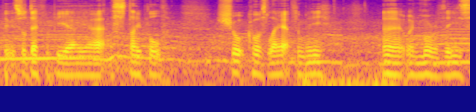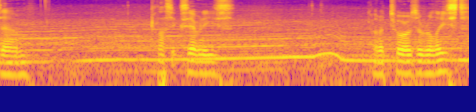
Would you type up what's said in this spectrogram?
I think this will definitely be a, uh, a staple short course layout for me uh, when more of these um, classic 70s kind of tours are released.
